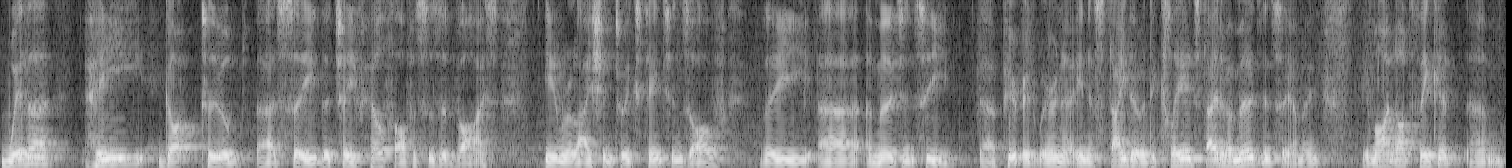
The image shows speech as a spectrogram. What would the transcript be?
whether he got to uh, see the Chief Health Officer's advice in relation to extensions of the uh, emergency uh, period. We're in a, in a state of a declared state of emergency. I mean, you might not think it, um,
